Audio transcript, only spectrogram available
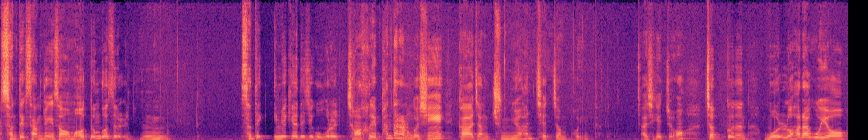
선택 사항 중에서 뭐 어떤 것을 음, 선택 입력해야 되지 그거를 정확하게 판단하는 것이 가장 중요한 채점 포인트. 아시겠죠? 접근은 뭘로 하라고요?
